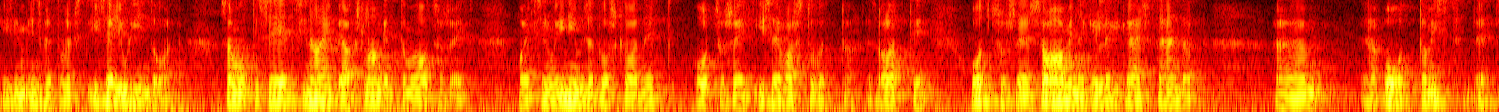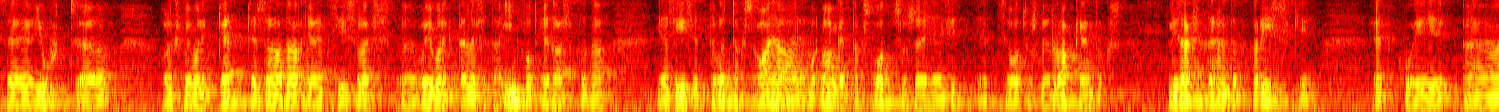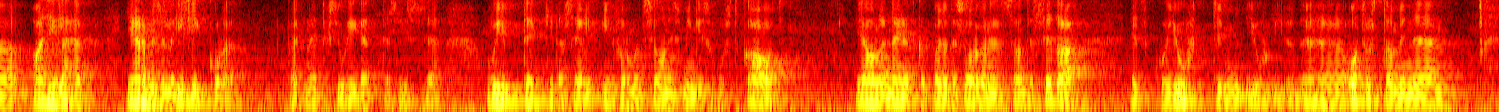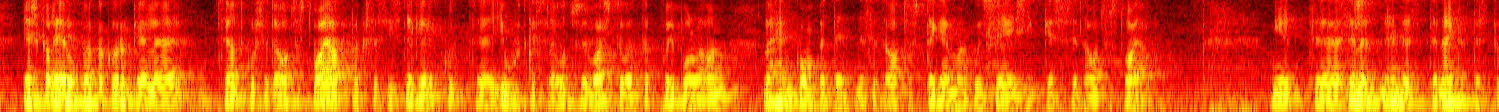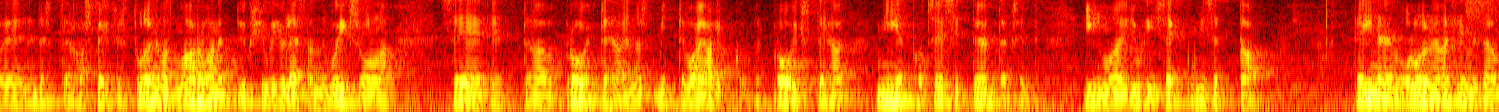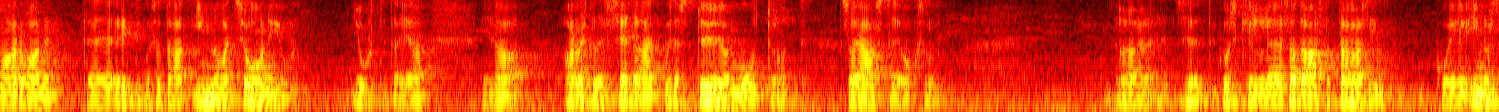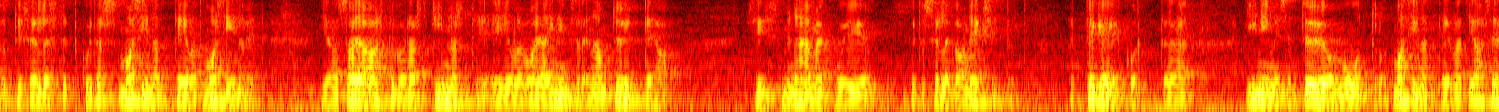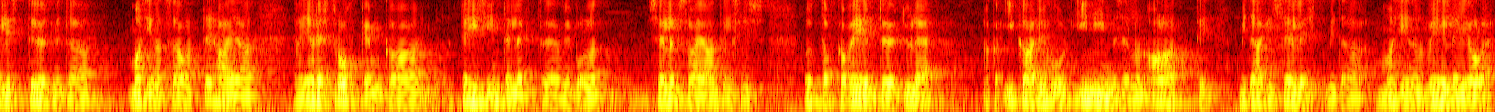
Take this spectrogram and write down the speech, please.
ilmselt oleksid ise juhinduvad. samuti see, et sina ei peaks langetama otsuseid, vaid sinu inimesed oskavad neid otsuseid ise vastu võtta, et alati otsuse saamine kellegi käest tähendab äh, ootamist, et see juht äh, oleks võimalik kätte saada ja et siis oleks äh, võimalik talle seda infot edastada. ja siis, et ta võtaks aja ja langetaks otsuse ja siis, et see otsus veel rakenduks. lisaks see tähendab ka riski, et kui äh, asi läheb järgmisele isikule, näiteks juhi kätte, siis äh, võib tekkida seal informatsioonis mingisugust kaod ja olen näinud ka paljudes organisatsioonides seda, et kui juhti, juht äh,, otsustamine eskaleerub väga kõrgele sealt, kus seda otsust vajatakse, siis tegelikult juht, kes selle otsuse vastu võtab, võib-olla on vähem kompetentne seda otsust tegema kui see isik, kes seda otsust vajab. nii et äh, selle, nendest näidetest või nendest aspektidest tulenevalt ma arvan, et üks juhi ülesanne võiks olla see, et ta proovib teha ennast mittevajalikku, et prooviks teha nii, et protsessid töötaksid ilma juhi sekkumiseta. teine oluline asi, mida ma arvan, et eh, eriti kui sa tahad innovatsiooni juht, juhtida ja, ja arvestades seda, et kuidas töö on muutunud saja aasta jooksul. Äh, see kuskil sada aastat tagasi, kui innustuti sellest, et kuidas masinad teevad masinaid ja saja aasta pärast kindlasti ei ole vaja inimesel enam tööd teha. siis me näeme, kui, kuidas sellega on eksitud. et tegelikult äh, inimese töö on muutunud, masinad teevad jah, sellist tööd, mida masinad saavad teha ja, ja järjest rohkem ka tehisintellekt äh, võib-olla sellel sajandil siis võtab ka veel tööd üle. aga igal juhul inimesel on alati midagi sellist, mida masinal veel ei ole.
